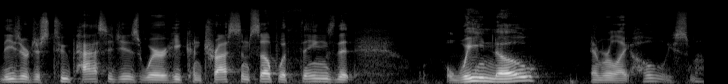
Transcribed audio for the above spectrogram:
These are just two passages where he contrasts himself with things that we know and we're like, holy smokes.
